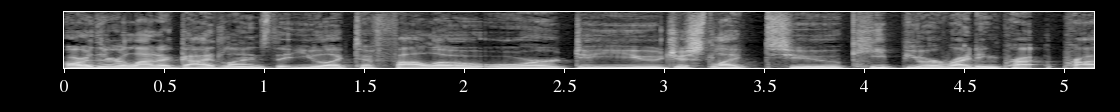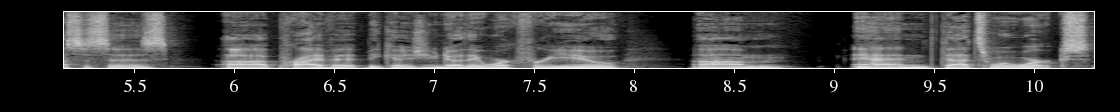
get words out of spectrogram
are there a lot of guidelines that you like to follow, or do you just like to keep your writing pro- processes uh, private because you know they work for you, um, and that's what works?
